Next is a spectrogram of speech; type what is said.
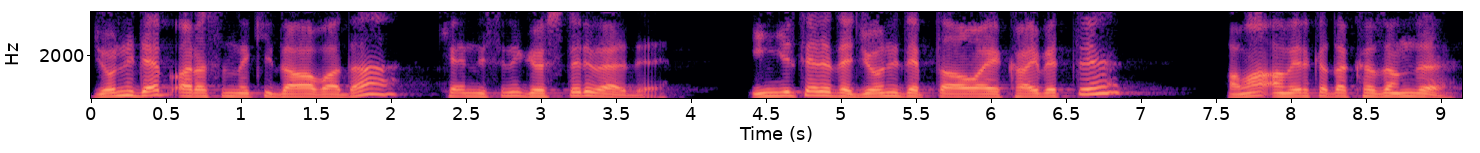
Johnny Depp arasındaki davada kendisini gösteriverdi. İngiltere'de Johnny Depp davayı kaybetti ama Amerika'da kazandı.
